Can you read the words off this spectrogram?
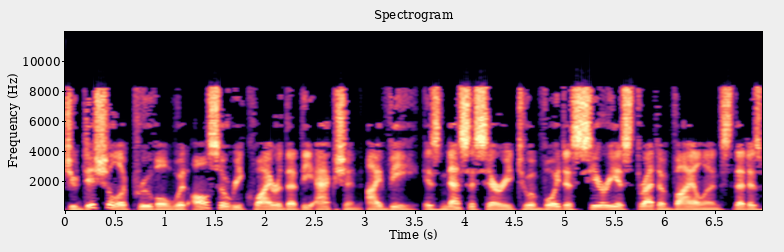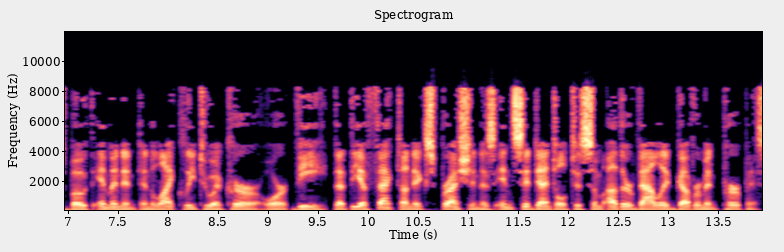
judicial approval would also require that the action IV is necessary to avoid a serious threat of violence that is both imminent and likely to occur or v that the effect on expression is incidental to some other valid government purpose,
